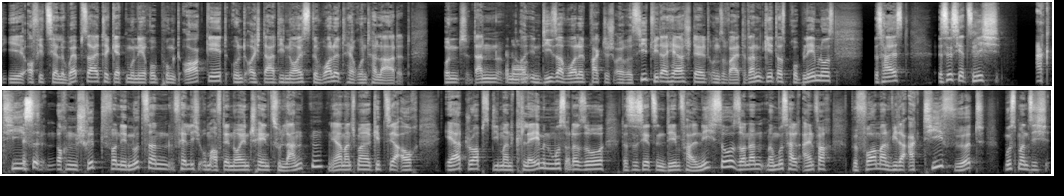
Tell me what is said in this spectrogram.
die offizielle Webseite getmonero.org geht und euch da die neueste Wallet herunterladet und dann genau. in dieser Wallet praktisch eure Seed wiederherstellt und so weiter. Dann geht das problemlos. Das heißt, es ist jetzt nicht aktiv noch ein Schritt von den Nutzern fällig, um auf der neuen Chain zu landen. Ja, manchmal gibt's ja auch Airdrops, die man claimen muss oder so. Das ist jetzt in dem Fall nicht so, sondern man muss halt einfach, bevor man wieder aktiv wird, muss man sich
